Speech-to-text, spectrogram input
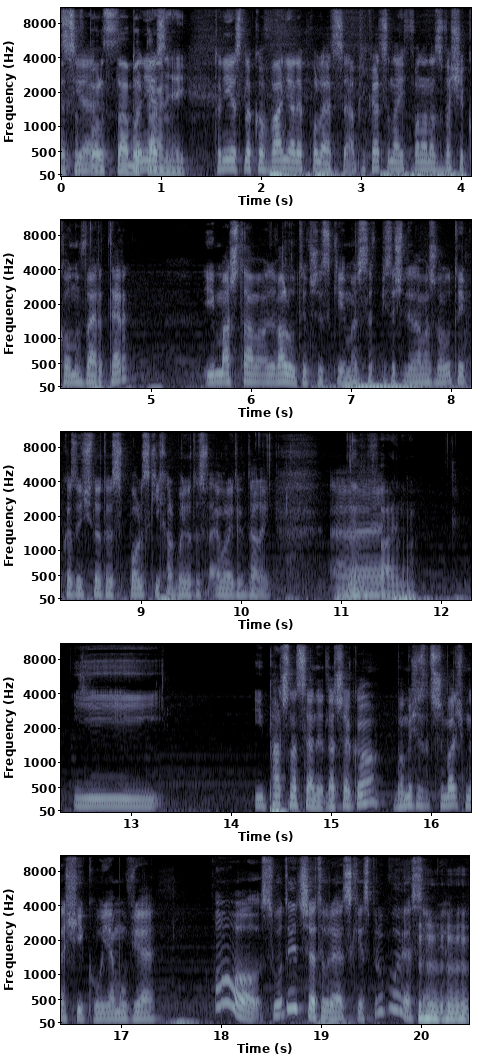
aplikację. w Polsce, albo To nie jest- taniej. To nie jest lokowanie, ale polecę. Aplikacja na iPhone'a nazywa się Converter i masz tam waluty wszystkie. Możesz sobie wpisać, ile masz waluty i pokazać, ile to jest w polskich, albo ile to jest w euro i tak dalej. E, No to fajne. I, I patrz na ceny. Dlaczego? Bo my się zatrzymaliśmy na siku. Ja mówię, o, słodycze tureckie, spróbuję sobie. I No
